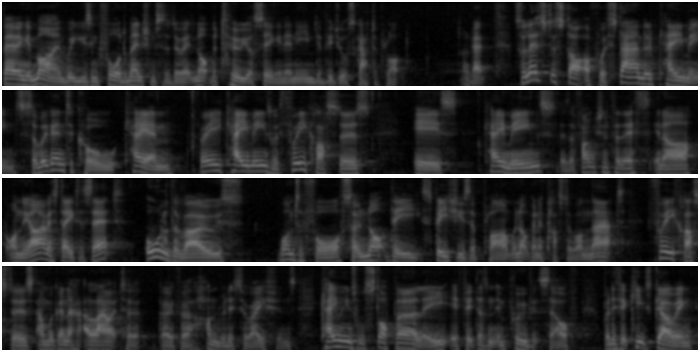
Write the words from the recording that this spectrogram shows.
Bearing in mind we're using four dimensions to do it, not the two you're seeing in any individual scatter plot. Okay, so let's just start off with standard k-means. So we're going to call km3, k-means with three clusters is k-means, there's a function for this in R, on the iris data set, all of the rows, one to four, so not the species of plant, we're not going to cluster on that, three clusters, and we're going to allow it to go for 100 iterations. K-means will stop early if it doesn't improve itself, but if it keeps going,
